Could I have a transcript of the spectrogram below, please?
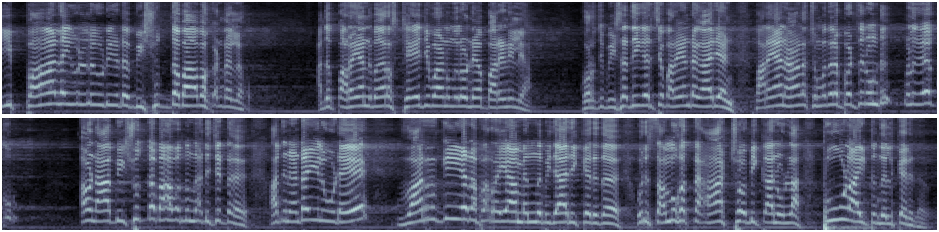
ഈ പാലയുള്ളിയുടെ വിശുദ്ധ ഭാവമൊക്കെ ഉണ്ടല്ലോ. അത് പറയാൻ വേറെ സ്റ്റേജ് വേണമെന്നുള്ളത് ഞാൻ പറയണില്ല. കുറച്ച് വിശദീകരിച്ച് പറയേണ്ട കാര്യമാണ്. പറയാൻ ആളെ ചുമതലപ്പെടുത്തുന്നുണ്ട്. നിങ്ങൾ കേൾക്കും. അതുകൊണ്ട് ആ വിശുദ്ധ ഭാവം ഒന്ന് നടിച്ചിട്ട് അതിനിടയിലൂടെ വർഗീയത പറയാമെന്ന് വിചാരിക്കരുത്. ഒരു സമൂഹത്തെ ആക്ഷേപിക്കാനുള്ള ടൂളായിട്ട് നിൽക്കരുത്.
